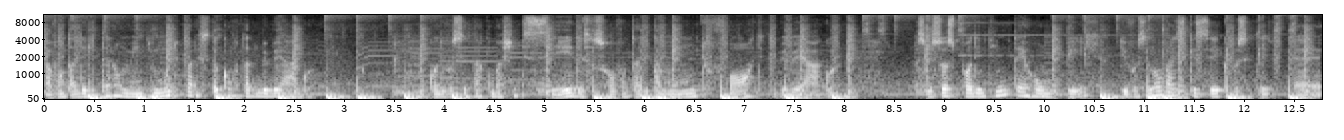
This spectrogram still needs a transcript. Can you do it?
A vontade é literalmente muito parecida com a vontade de beber água. Quando você está com bastante sede, essa sua vontade está muito forte de beber água. As pessoas podem te interromper e você não vai esquecer que você, te, é,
